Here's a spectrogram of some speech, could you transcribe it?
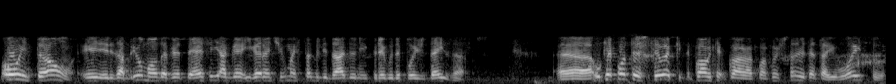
ou então eles abriam mão do FGTS e, e garantiam uma estabilidade no emprego depois de 10 anos. Uh, o que aconteceu é que com a, com a, Constituição de 88, uh,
